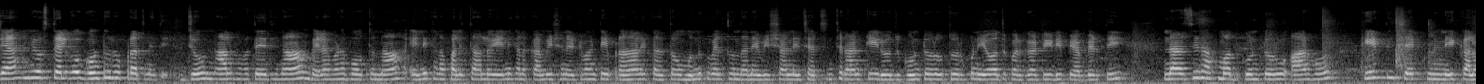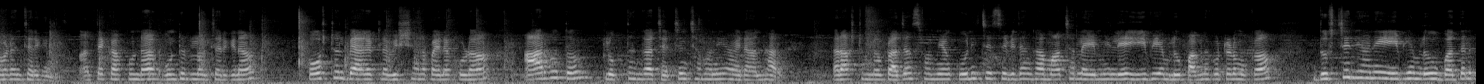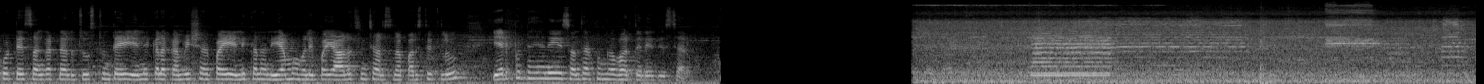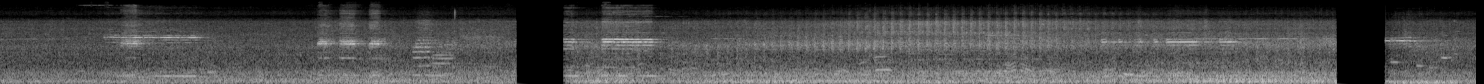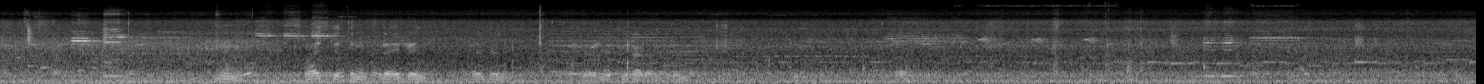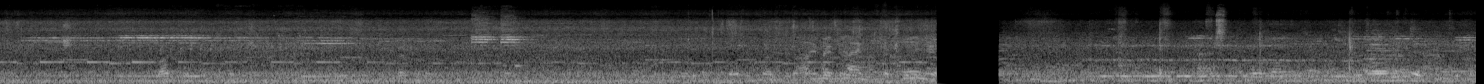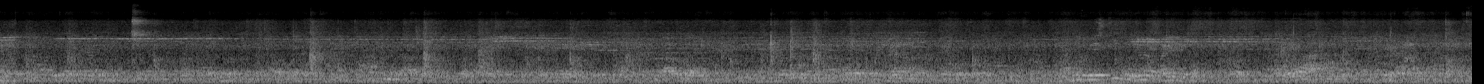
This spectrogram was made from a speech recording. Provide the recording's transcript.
John news Telugu Guntur ప్రతినిధి. June నాలుగవ తేదీన వెలువడబోతున్న ఎన్నికల ఫలితాల్లో ఎన్నికల కమిషన్ ఎటువంటి ప్రణాళికలతో ముందుకు వెళ్తుందనే విషయాన్ని చర్చించడానికి ఈరోజు గుంటూరు తూర్పు నియోజకవర్గ టీడీపీ అభ్యర్థి నజీర్ అహ్మద్ గుంటూరు ఆర్హో కీర్తి చెక్కుని కలవడం జరిగింది. అంతేకాకుండా గుంటూరులో జరిగిన పోస్టల్ బ్యాలెట్ల విషయాలపైన కూడా ఆర్వోతో క్లుప్తంగా చర్చించామని ఆయన అన్నారు. రాష్ట్రంలో ప్రజాస్వామ్యం కూని చేసే విధంగా మాచర్ల ఎమ్మెల్యే ఈవీఎంలు పగలగొట్టడం ఒక దుశ్చర్యాన్ని ఈవీఎంలు బద్దలు కొట్టే సంఘటనలు చూస్తుంటే ఎన్నికల కమిషన్పై ఎన్నికల నియమావళిపై ఆలోచించాల్సిన పరిస్థితులు ఏర్పడ్డాయని ఈ సందర్భంగా వారు తెలియజేశారు. వాయిస్ చేస్తాను ఇప్పుడే అయిపోయింది అయిపోయింది ఇక్కడ మెట్లు కాడ కింద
